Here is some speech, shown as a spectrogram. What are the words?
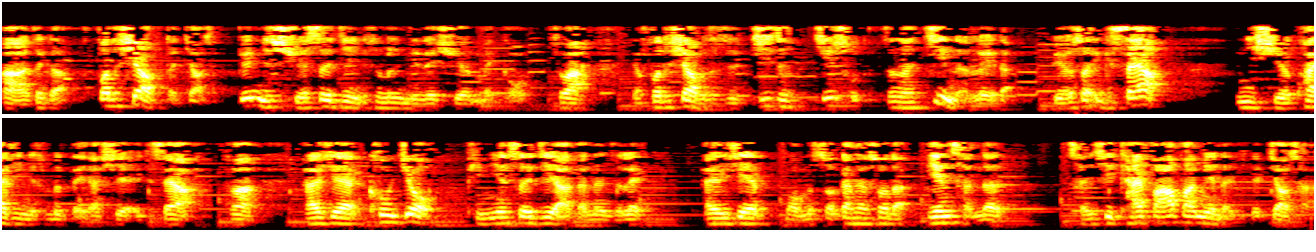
啊，这个 Photoshop 的教程，比如你是学设计，是不是你得学美工，是吧？那 Photoshop 这是基础基础的这种技能类的。比如说 Excel，你学会计，你是不是得要学 Excel，是吧？还有一些 Code 平面设计啊等等之类，还有一些我们说刚才说的编程的程序开发方面的一个教程，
